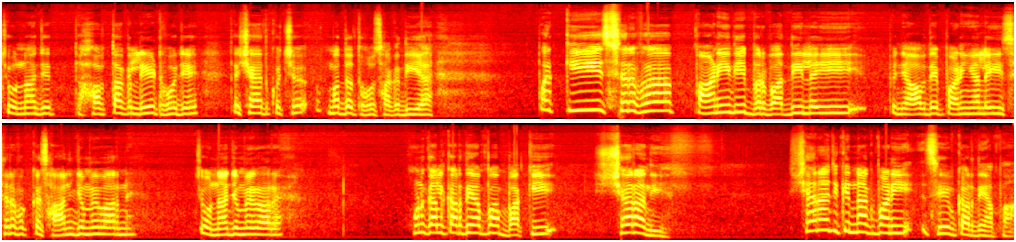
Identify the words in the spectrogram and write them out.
ਝੋਨਾ ਜੇ ਹਫ਼ਤਾ ਤੱਕ ਲੇਟ ਹੋ ਜੇ ਤੇ ਸ਼ਾਇਦ ਕੁਝ ਮਦਦ ਹੋ ਸਕਦੀ ਹੈ। ਪਰ ਕੀ ਸਿਰਫ ਪਾਣੀ ਦੀ ਬਰਬਾਦੀ ਲਈ, ਪੰਜਾਬ ਦੇ ਪਾਣੀਆਂ ਲਈ ਸਿਰਫ ਕਿਸਾਨ ਜ਼ਿੰਮੇਵਾਰ ਨੇ? ਝੋਨਾ ਜ਼ਿੰਮੇਵਾਰ ਹੈ। ਹੁਣ ਗੱਲ ਕਰਦੇ ਹਾਂ ਆਪਾਂ ਬਾਕੀ ਸ਼ਹਿਰਾਂ ਦੀ। ਸ਼ਹਿਰਾਂ 'ਚ ਕਿੰਨਾ ਕੁ ਪਾਣੀ ਸੇਵ ਕਰਦੇ ਹਾਂ ਆਪਾਂ?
